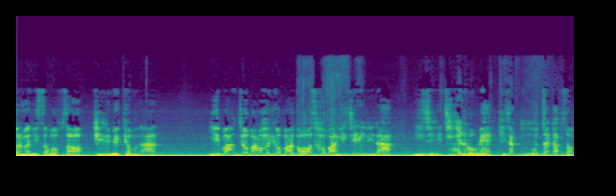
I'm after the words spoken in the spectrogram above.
헛설만 있어봅서 길이 맥혀보난. 이방 저방 허여봐도 서방이 제일이라 이질이 제일 놈에 기작 부짝 값어.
